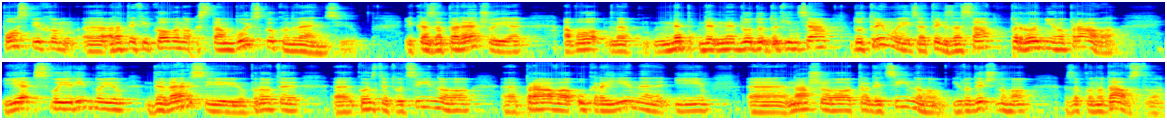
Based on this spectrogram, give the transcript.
поспіхом е, ратифіковано Стамбульську конвенцію, яка заперечує або не, не, не, до, до, кінця дотримується тих засад природнього права, є своєрідною диверсією проти конституційного права України і нашого традиційного юридичного законодавства.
